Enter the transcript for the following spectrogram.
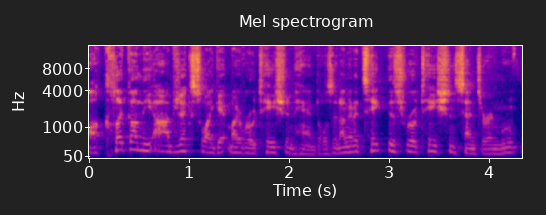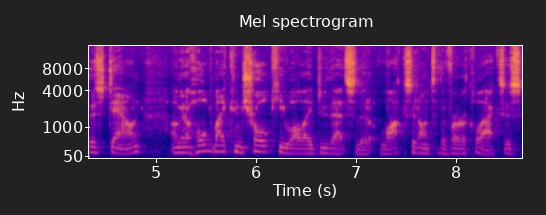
I'll click on the object so I get my rotation handles, and I'm going to take this rotation center and move this down. I'm going to hold my control key while I do that so that it locks it onto the vertical axis,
